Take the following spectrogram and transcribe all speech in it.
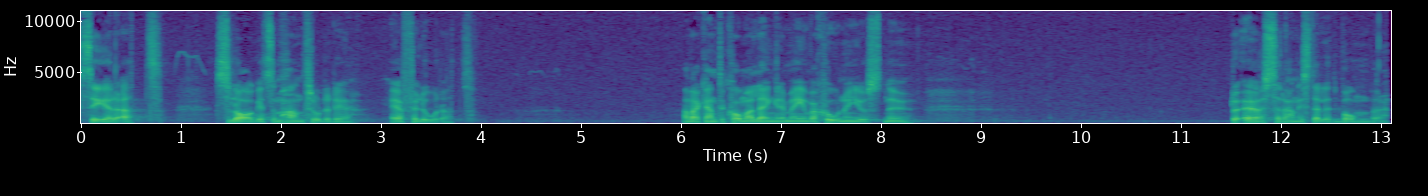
ser att slaget som han trodde det är förlorat. Han verkar inte komma längre med invasionen just nu. Då öser han istället bomber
